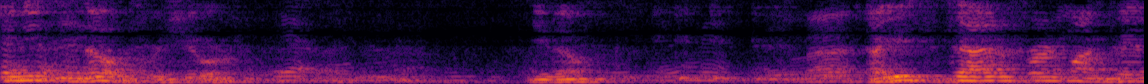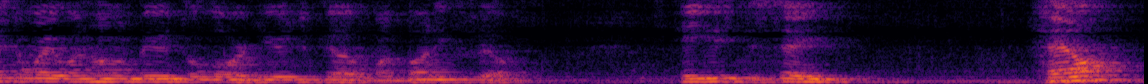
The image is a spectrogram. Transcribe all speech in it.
You need to know for sure. You know? Amen. Amen. I used to tell a friend of mine passed away, went home to be with the Lord years ago, my buddy Phil. He used to say, Hell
